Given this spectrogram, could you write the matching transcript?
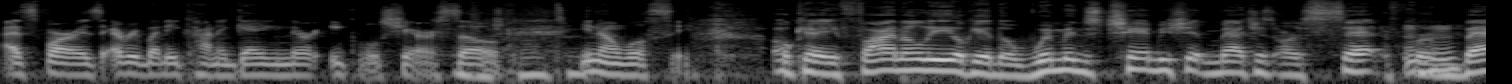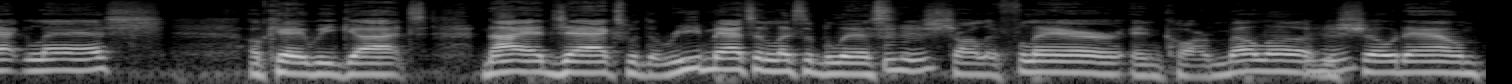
as far as everybody kind of getting their equal share. So you know, we'll see. Okay, finally, okay, the women's championship matches are set for Mm-hmm. Backlash. Okay, we got Nia Jax with the rematch of Alexa Bliss, Mm-hmm. Charlotte Flair and Carmella, the showdown.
